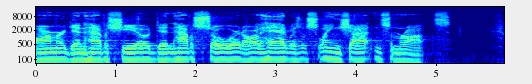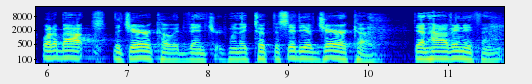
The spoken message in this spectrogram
armor, didn't have a shield, didn't have a sword. All he had was a slingshot and some rocks. What about the Jericho adventure when they took the city of Jericho? Didn't have anything.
